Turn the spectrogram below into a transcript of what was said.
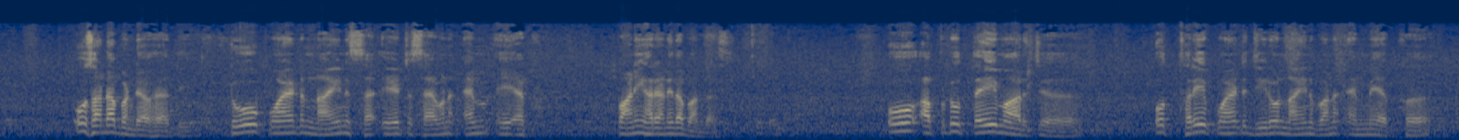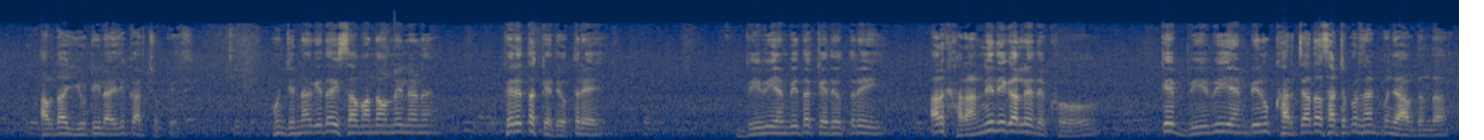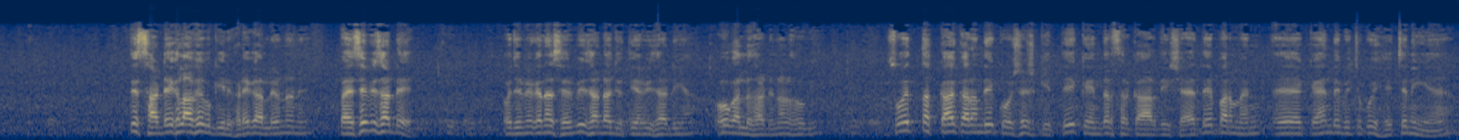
ਉਹ ਸਾਡਾ ਵੰਡਿਆ ਹੋਇਆ ਸੀ। 2.987 MAF ਪਾਣੀ ਹਰਿਆਣੇ ਦਾ ਬੰਦਾ ਸੀ। ਉਹ ਅਪ ਟੂ 23 ਮਾਰਚ, ਉਹ 3.091 MAF ਆਪਦਾ ਯੂਟਿਲਾਈਜ਼ ਕਰ ਚੁੱਕੇ ਸੀ। ਹੁਣ ਜਿੰਨਾ ਕਿਦਾ ਹਿੱਸਾ ਬੰਦਾ ਉਹਨਾਂ ਹੀ ਲੈਣਾ ਫਿਰ ਇਹ ਧੱਕੇ ਤੇ ਉਤਰੇ। BBMB ਧੱਕੇ ਦੇ ਉਤਰੇ ਹੀ। ਔਰ ਹੈਰਾਨੀ ਦੀ ਗੱਲ ਇਹ ਦੇਖੋ ਕਿ BBMB ਨੂੰ ਖਰਚਾ ਤਾਂ 60% ਪੰਜਾਬ ਦਿੰਦਾ। ਤੇ ਸਾਡੇ ਖਿਲਾਫ ਇਹ ਵਕੀਲ ਖੜੇ ਕਰ ਲਏ ਉਹਨਾਂ ਨੇ। ਪੈਸੇ ਵੀ ਸਾਡੇ। ਉਹ ਜਿਵੇਂ ਕਹਿੰਦਾ ਸਿਰ ਵੀ ਸਾਡਾ, ਜੁੱਤੀਆਂ ਵੀ ਸਾਡੀਆਂ। ਉਹ ਗੱਲ ਸਾਡੇ ਨਾਲ ਹੋ ਗਈ। ਸੋ ਇਹ ਧੱਕਾ ਕਰਨ ਦੀ ਕੋਸ਼ਿਸ਼ ਕੀਤੀ ਕੇਂਦਰ ਸਰਕਾਰ ਦੀ ਸ਼ਹਿ ਤੇ ਪਰ ਮੈਂ ਇਹ ਕਹਿਣ ਦੇ ਵਿੱਚ ਕੋਈ ਹਿੱਚ ਨਹੀਂ ਹੈ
